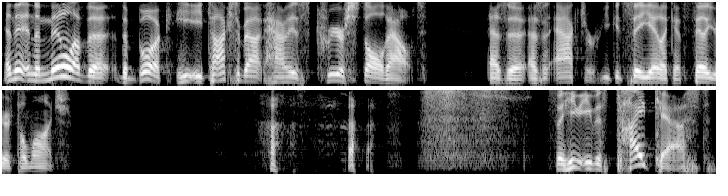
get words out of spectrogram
And then in the middle of the, the book, he, he talks about how his career stalled out as, a, as an actor. You could say he had like a failure to launch. so he, he was typecast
